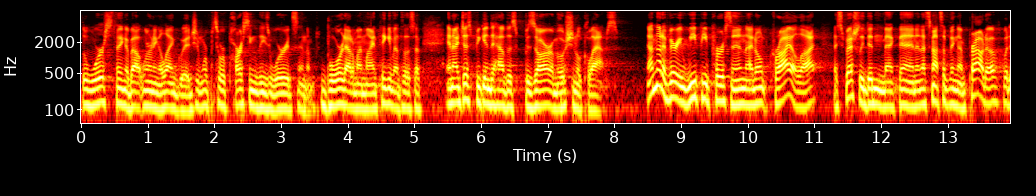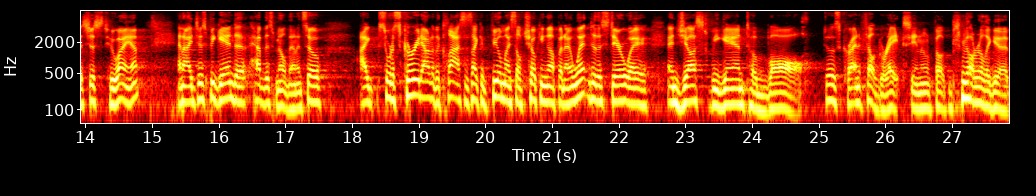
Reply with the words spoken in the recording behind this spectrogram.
the worst thing about learning a language. And we're, so we're parsing these words and I'm bored out of my mind thinking about this stuff. And I just begin to have this bizarre emotional collapse. Now, I'm not a very weepy person. I don't cry a lot, especially didn't back then. And that's not something I'm proud of, but it's just who I am. And I just began to have this meltdown. And so I sort of scurried out of the class as I could feel myself choking up, and I went into the stairway and just began to bawl. Just cry, and it felt great, you know, it felt, felt really good.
